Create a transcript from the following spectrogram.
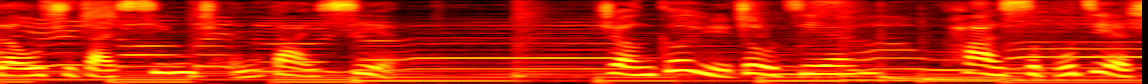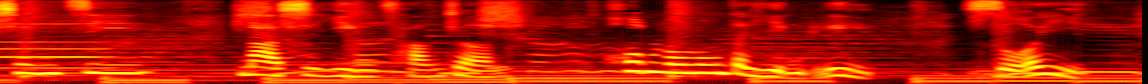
都是在新陈代谢。整个宇宙间看似不见生机，那是隐藏着轰隆隆的引力，所以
